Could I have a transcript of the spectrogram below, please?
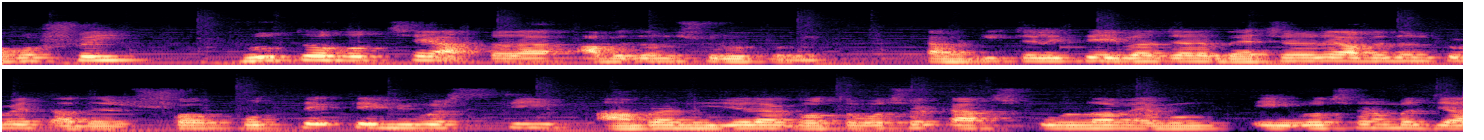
অবশ্যই দ্রুত হচ্ছে আপনারা আবেদন শুরু করুন। কারণ ইটালিতে এবার যারা ব্যাচেলরে আবেদন করবে, তাদের সব প্রত্যেকটা ইউনিভার্সিটি আমরা নিজেরা গত বছর কাজ করলাম এবং এই বছর আমরা যা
